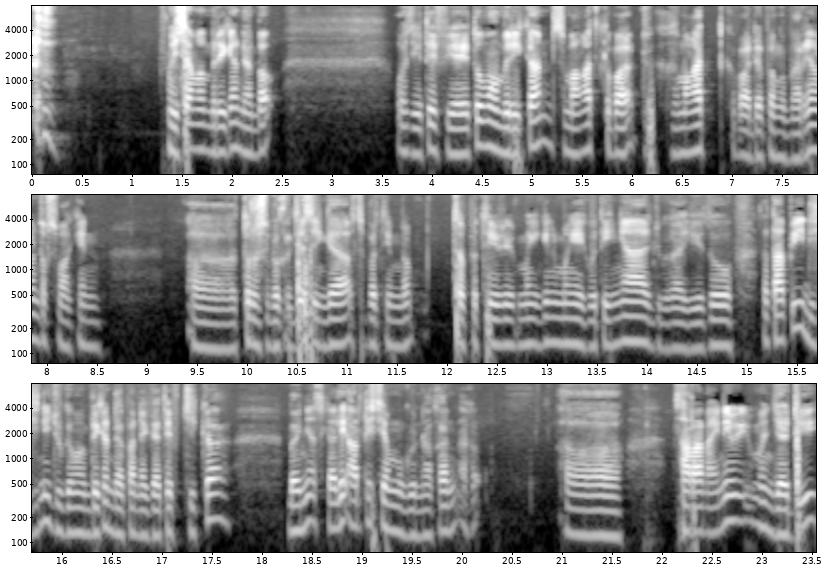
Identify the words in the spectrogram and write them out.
bisa memberikan dampak positif yaitu memberikan semangat kepada semangat kepada penggemarnya untuk semakin uh, terus bekerja sehingga seperti seperti ingin mengikutinya juga gitu. Tetapi di sini juga memberikan dampak negatif jika banyak sekali artis yang menggunakan uh, sarana ini menjadi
